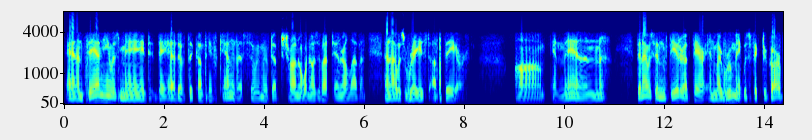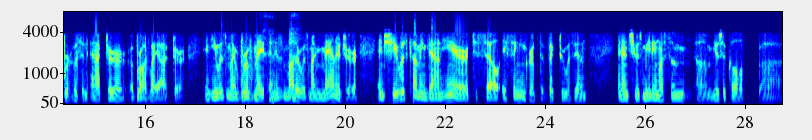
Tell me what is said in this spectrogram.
And then he was made the head of the company for Canada, so we moved up to Toronto when I was about 10 or 11. And I was raised up there. Um, and then then I was in the theater up there, and my roommate was Victor Garber, who's an actor, a Broadway actor. And he was my roommate, and his mother was my manager. And she was coming down here to sell a singing group that Victor was in. And she was meeting with some um, musical uh,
